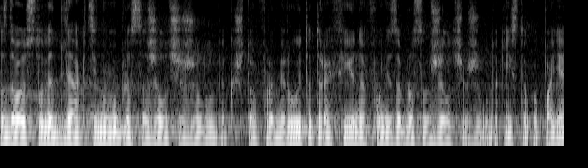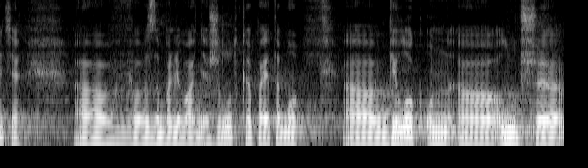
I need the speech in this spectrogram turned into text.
создавая условия для активного выброса желчи в желудок, что формирует атрофию на фоне забросов желчи в желудок. Есть такое понятие э, в заболевании желудка, поэтому э, белок, он э, лучше,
